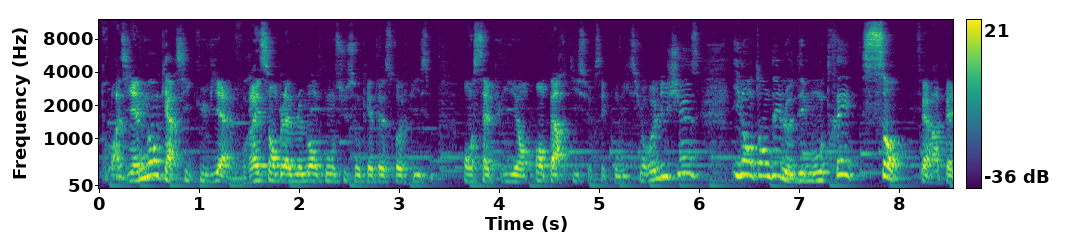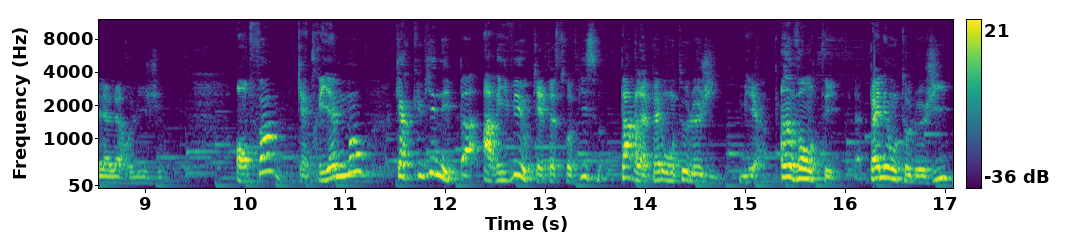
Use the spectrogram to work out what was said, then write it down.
Troisièmement, car si Cuvier a vraisemblablement conçu son catastrophisme en s'appuyant en partie sur ses convictions religieuses, il entendait le démontrer sans faire appel à la religion. Enfin, quatrièmement, car Cuvier n'est pas arrivé au catastrophisme par la paléontologie, mais a inventé la paléontologie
